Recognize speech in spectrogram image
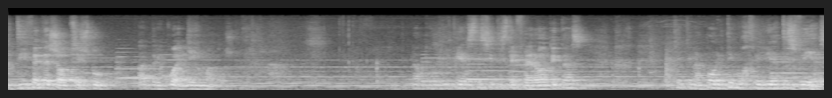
αντίθετες όψεις του αντρικού αγγίγματος. Την απόλυτη αίσθηση της τρυφερότητας και την απόλυτη μοχθηρία της βίας.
